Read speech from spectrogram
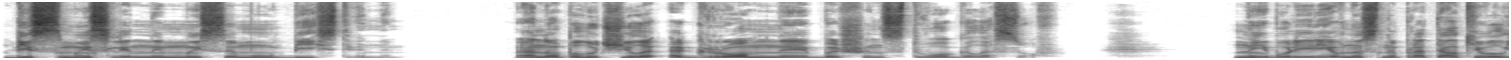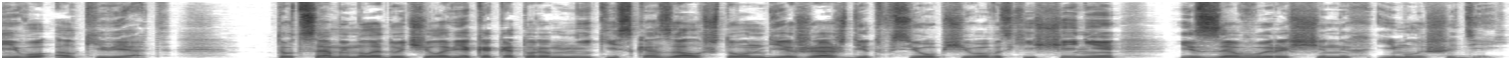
бессмысленным и самоубийственным. Оно получило огромное большинство голосов. Наиболее ревностно проталкивал его Алкивиад, тот самый молодой человек, о котором Ники сказал, что он где жаждет всеобщего восхищения – из-за выращенных им лошадей.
